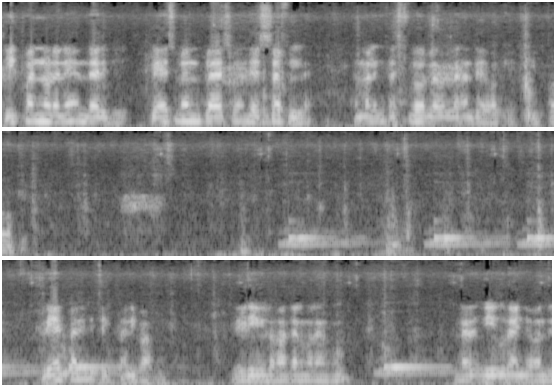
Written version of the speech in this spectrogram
கிளிக் பண்ண உடனே இந்த இருக்கு பிளேஸ்மெண்ட் கிளாஸ் வந்து எஸ்எஃப் இல்லை. நம்மளுக்கு ஃபர்ஸ்ட் ஃப்ளோர் லெவலில் தான் தேவை. ஓகே இப்போ ஓகே கிரியேட் பண்ணிவிட்டு செக் பண்ணி பார்ப்போம். வீடியோவில் பார்த்தாலும் வழங்கும் அதாவது வியூ ரேஞ்சை வந்து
